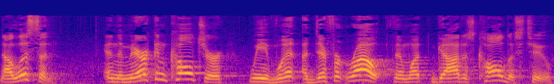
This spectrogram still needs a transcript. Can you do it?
Now listen, in the American culture, we've went a different route than what God has called us to.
